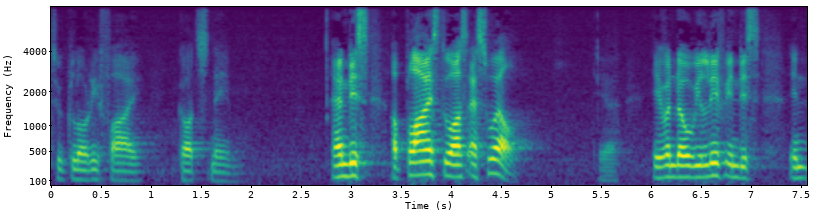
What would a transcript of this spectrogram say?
to glorify God's name. And this applies to us as well. Yeah. Even though we live in this in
